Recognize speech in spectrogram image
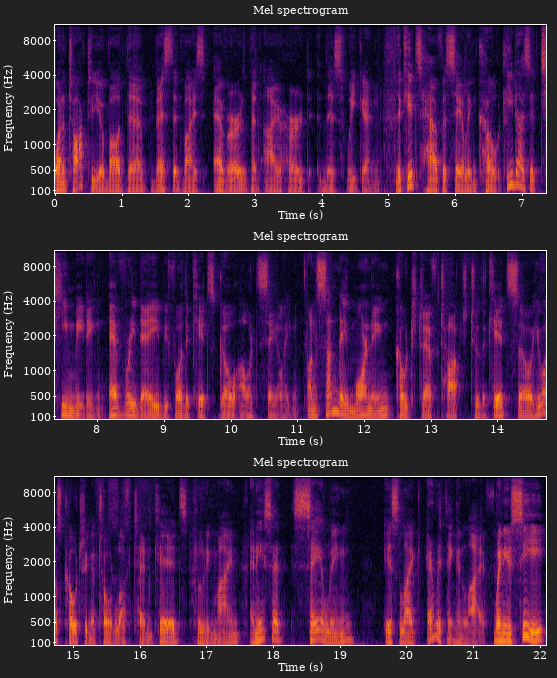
want to talk to you about the best advice ever that I heard this weekend. The kids have a sailing coach. He does a team meeting every day before the kids go out sailing. On Sunday morning, Coach Jeff talked to the kids. So he was coaching a total of 10 kids, including mine. And he said, sailing is like everything in life. When you see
